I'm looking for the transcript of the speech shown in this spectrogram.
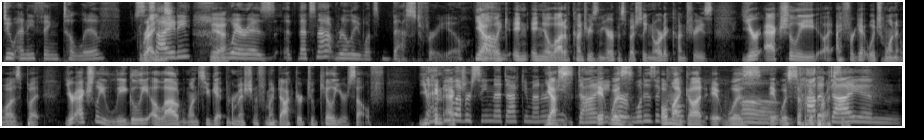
do anything to live Right. society, Yeah. whereas that's not really what's best for you. Yeah, Um, like in, in a lot of countries in Europe, especially Nordic countries, you're actually I forget which one it was, but you're actually legally allowed once you get permission from a doctor to kill yourself. You have can you actu- ever seen that documentary? Yes, dying. it was. Or what is it? oh my god, it was it was so Um, how depressing. to die in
